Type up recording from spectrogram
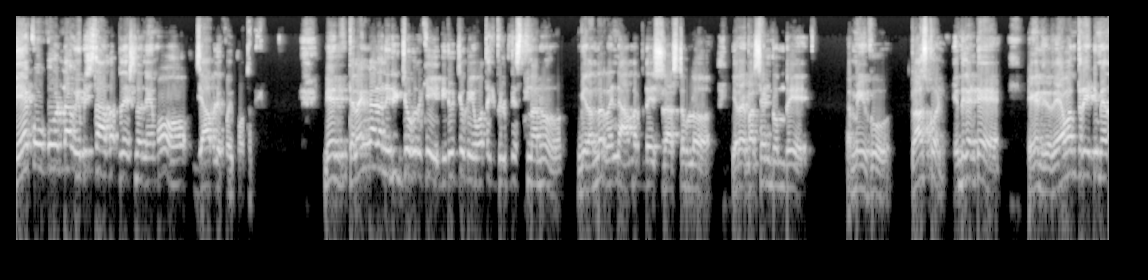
లేకోకుండా విభజిత ఆంధ్రప్రదేశ్లోనేమో జాబులు ఎక్కువైపోతున్నాయి. నేను తెలంగాణ నిరుద్యోగులకి నిరుద్యోగ యువతకి పిలుపునిస్తున్నాను. మీరందరూ రండి ఆంధ్రప్రదేశ్ రాష్ట్రంలో ఇరవై పర్సెంట్ ఉంది. మీకు రాసుకోండి. ఎందుకంటే ఇక రేవంత్ రెడ్డి మీద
